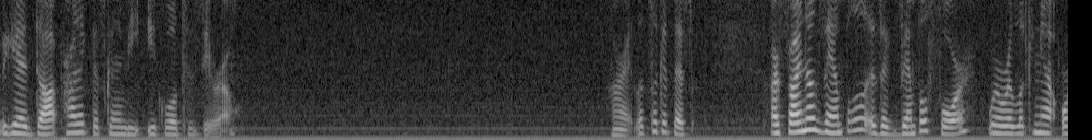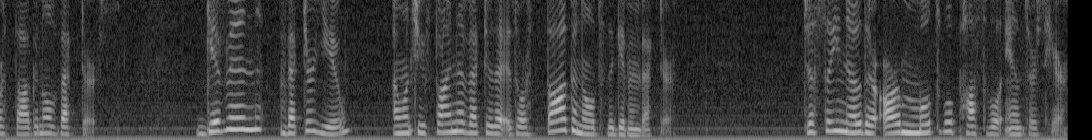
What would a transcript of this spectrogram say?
we get a dot product that's going to be equal to 0. Alright, let's look at this. Our final example is example 4, where we're looking at orthogonal vectors. Given vector u, I want you to find a vector that is orthogonal to the given vector. Just so you know, there are multiple possible answers here.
